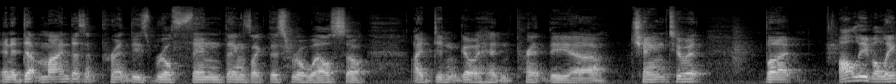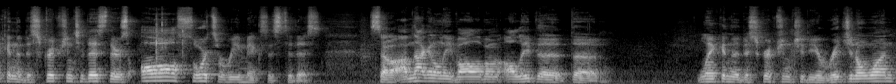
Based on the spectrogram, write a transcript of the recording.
And it mine doesn't print these real thin things like this real well, so I didn't go ahead and print the uh, chain to it. But I'll leave a link in the description to this. There's all sorts of remixes to this. So I'm not going to leave all of them. I'll leave the, the link in the description to the original one.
